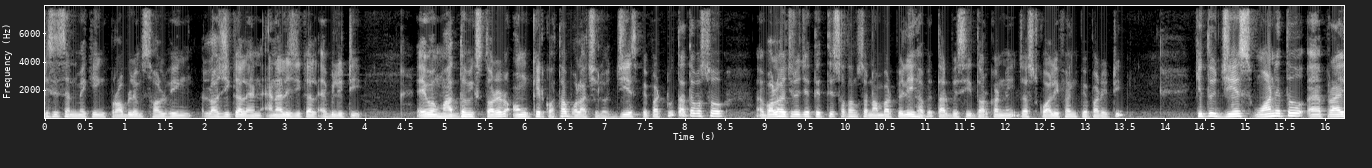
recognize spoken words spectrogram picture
decision making, problem solving, logical and analytical ability এবং মাধ্যমিক স্তরের অঙ্কের কথা বলা ছিল। জিএস পেপার টু, তাতে অবশ্য বলা হয়েছিল যে তেত্রিশ শতাংশ নাম্বার পেলেই হবে, তার বেশি দরকার নেই, জাস্ট কোয়ালিফাইং পেপার এটি। কিন্তু জিএস ওয়ানে তো প্রায়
